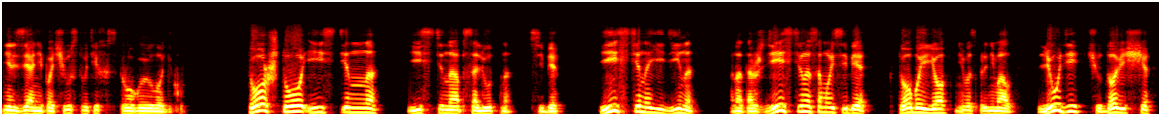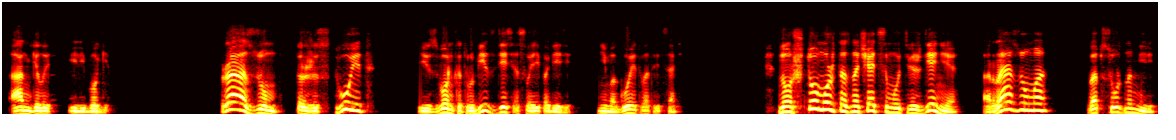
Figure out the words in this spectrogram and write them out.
нельзя не почувствовать их строгую логику. То, что истинно, истинно абсолютно в себе. Истина едина, она тождественна самой себе, кто бы ее ни воспринимал, люди, чудовища, ангелы или боги. Разум торжествует и звонко трубит здесь о своей победе. Не могу этого отрицать. Но что может означать самоутверждение разума в абсурдном мире?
